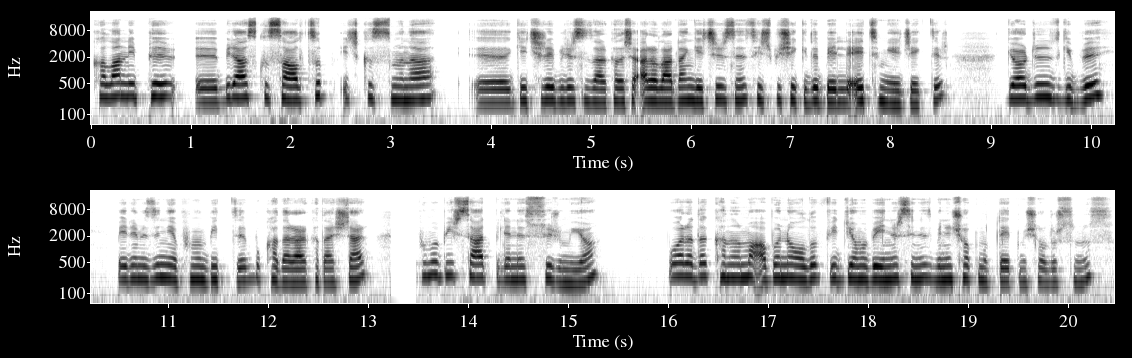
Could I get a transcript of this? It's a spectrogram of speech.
Kalan ipi e, biraz kısaltıp iç kısmına e, geçirebilirsiniz arkadaşlar. Aralardan geçirirseniz hiçbir şekilde belli etmeyecektir. Gördüğünüz gibi beremizin yapımı bitti. Bu kadar arkadaşlar. Yapımı bir saat bile ne sürmüyor. Bu arada kanalıma abone olup videomu beğenirseniz beni çok mutlu etmiş olursunuz.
